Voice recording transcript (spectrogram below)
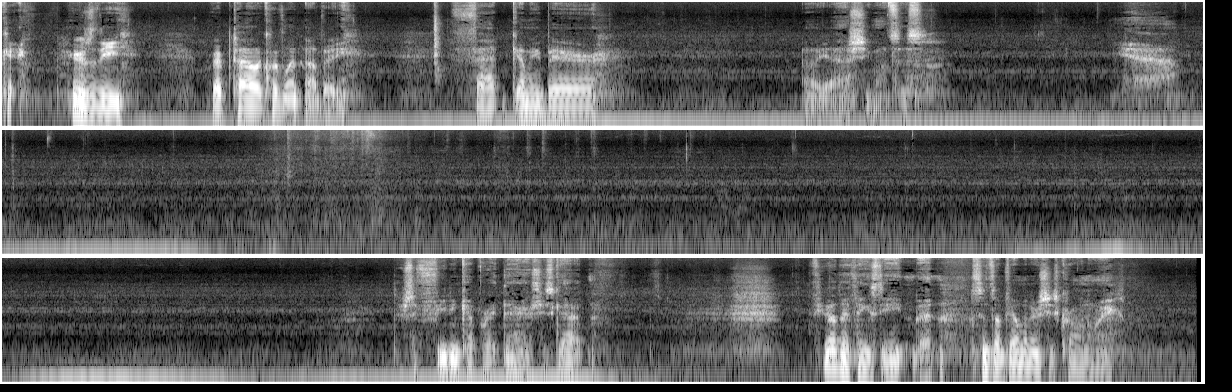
Okay, here's the reptile equivalent of a fat gummy bear. Oh yeah, she wants this. There's a feeding cup right there. She's got a few other things to eat, but since I'm filming her, she's crawling away.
